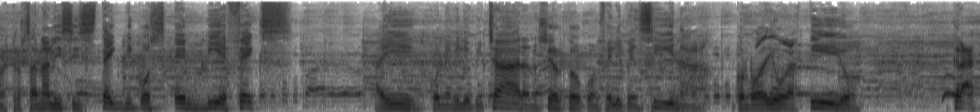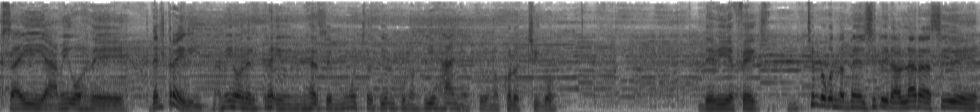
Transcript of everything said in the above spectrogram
Nuestros análisis técnicos en VFX. Ahí con Emilio Pichara, ¿no es cierto? Con Felipe Encina, con Rodrigo Castillo. Cracks ahí, amigos de, del trading, amigos del trading. Hace mucho tiempo, unos 10 años que conozco a los chicos de VFX. Siempre cuando necesito ir a hablar así de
